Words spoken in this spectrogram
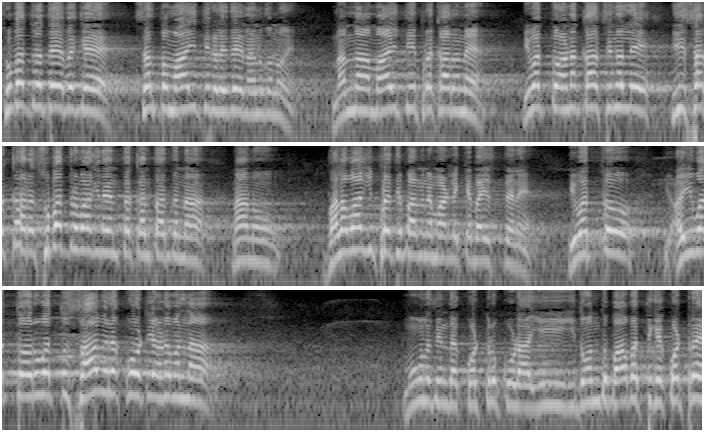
ಸುಭದ್ರತೆಯ ಬಗ್ಗೆ ಸ್ವಲ್ಪ ಮಾಹಿತಿಗಳಿದೆ ನನಗೂ ನನ್ನ ಮಾಹಿತಿ ಪ್ರಕಾರನೇ ಇವತ್ತು ಹಣಕಾಸಿನಲ್ಲಿ ಈ ಸರ್ಕಾರ ಸುಭದ್ರವಾಗಿದೆ ಅಂತಕ್ಕಂಥದ್ದನ್ನು ನಾನು ಬಲವಾಗಿ ಪ್ರತಿಪಾದನೆ ಮಾಡಲಿಕ್ಕೆ ಬಯಸ್ತೇನೆ. ಇವತ್ತು ಐವತ್ತು, ಅರುವತ್ತು ಸಾವಿರ ಕೋಟಿ ಹಣವನ್ನ ಮೂಲದಿಂದ ಕೊಟ್ಟರು ಕೂಡ ಈ ಇದೊಂದು ಬಾಬತ್ತಿಗೆ ಕೊಟ್ಟರೆ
